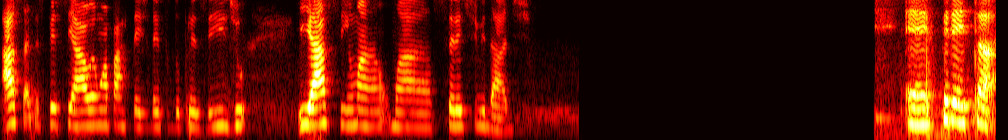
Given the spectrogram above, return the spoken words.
a sede especial é uma parte dentro do presídio e há sim uma, uma seletividade. É, Preta,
